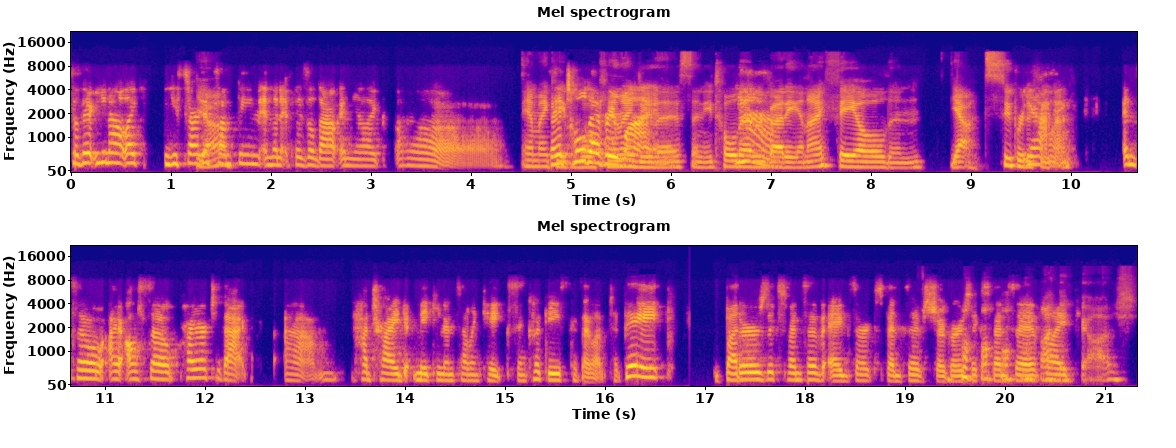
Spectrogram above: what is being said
so there, you know, like you started Yeah. something and then it fizzled out and you're like, oh, Am I But I capable? told Can I do this? And you told Yeah. everybody, and I failed. And yeah, super yeah. defeating. And so I also, prior to that, um, had tried making and selling cakes and cookies because I love to bake. Butter's expensive, eggs are expensive, sugar's expensive. Oh my like gosh.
